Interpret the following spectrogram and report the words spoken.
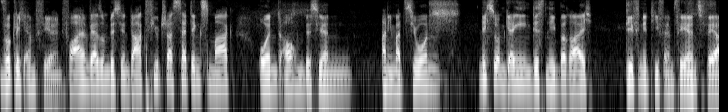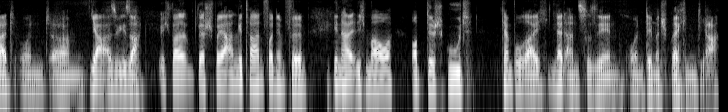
wirklich empfehlen. Vor allem wer so ein bisschen Dark Future Settings mag und auch ein bisschen Animation, nicht so im gängigen Disney-Bereich, definitiv empfehlenswert. Und ähm, ja, also wie gesagt, ich war schwer angetan von dem Film. Inhaltlich mau, optisch gut temporeich, nett anzusehen und dementsprechend, ja,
